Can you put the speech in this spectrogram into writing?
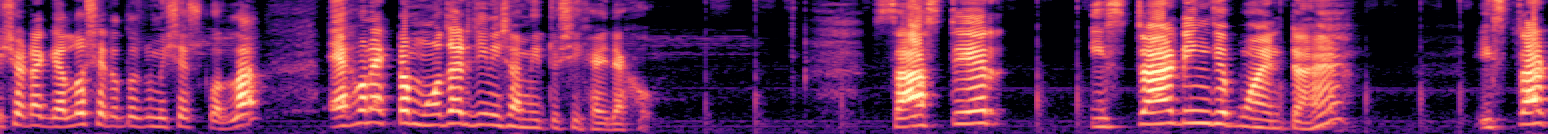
বিষয়টা গেল সেটা তো তুমি শেষ করলা। এখন একটা মজার জিনিস আমি একটু শিখাই, দেখো। সাস্টের স্টার্টিং যে পয়েন্টটা হ্যাঁ? স্টার্ট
